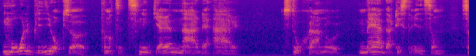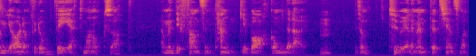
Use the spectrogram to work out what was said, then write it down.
mål blir ju också på något sätt snyggare när det är storstjärnor med artisteri som, som gör dem. För då vet man också att ja, men det fanns en tanke bakom det där. Mm. Liksom, turelementet känns som att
